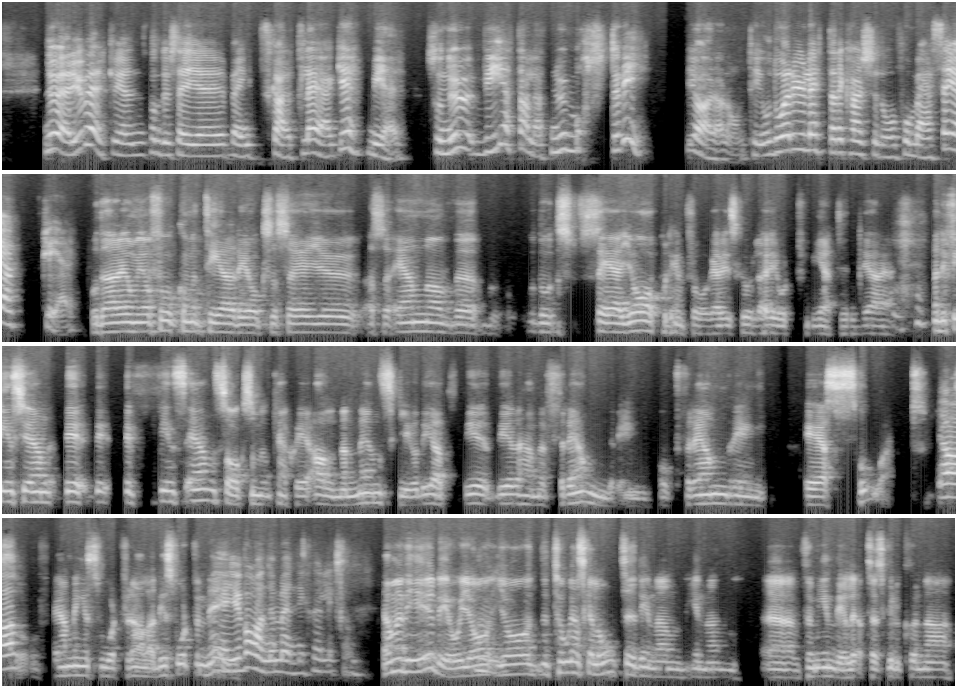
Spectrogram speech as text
nu är det ju verkligen som du säger Bengt skarpt läge mer. Så nu vet alla att nu måste vi göra någonting och då är det ju lättare kanske då att få med sig fler. Och där, om jag får kommentera det också, så är ju alltså en av eh, och då säger jag ja på din fråga, vi skulle ha gjort mer tidigare. Men det finns ju en, det, det, det finns en sak som kanske är allmänmänsklig och det är att det, det, är det här med förändring. Och förändring är svårt. Ja. Alltså, förändring är svårt för alla. Det är svårt för mig. Vi är ju vanemänniskor. Liksom. Ja, men vi är ju det. Och jag, mm. jag, det tog ganska lång tid innan, innan eh, för min del att jag skulle kunna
